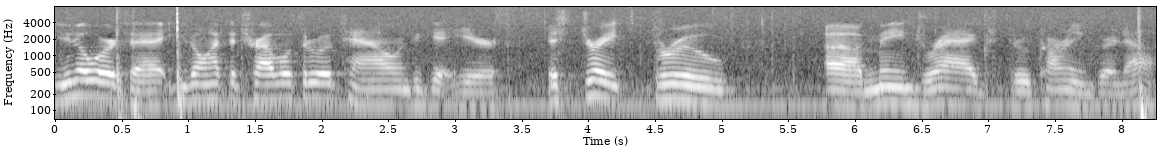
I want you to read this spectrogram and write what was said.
You know where it's at. You don't have to travel through a town to get here. It's straight through uh, main drags through Kearney and Grand Island.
